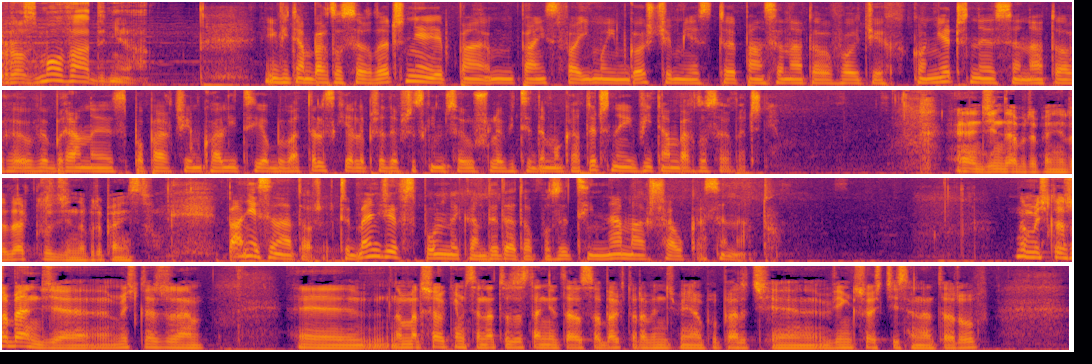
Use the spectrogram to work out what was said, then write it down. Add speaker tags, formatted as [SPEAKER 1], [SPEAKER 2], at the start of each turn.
[SPEAKER 1] Rozmowa dnia.
[SPEAKER 2] I witam bardzo serdecznie pa, Państwa i moim gościem jest pan senator Wojciech Konieczny, senator wybrany z poparciem Koalicji Obywatelskiej, ale przede wszystkim Sojuszu Lewicy Demokratycznej. Witam bardzo serdecznie.
[SPEAKER 3] E, dzień dobry panie redaktor, dzień dobry państwu.
[SPEAKER 2] Panie senatorze, czy będzie wspólny kandydat opozycji na marszałka Senatu?
[SPEAKER 3] No myślę, że będzie. Myślę, że no, marszałkiem Senatu zostanie ta osoba, która będzie miała poparcie większości senatorów,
